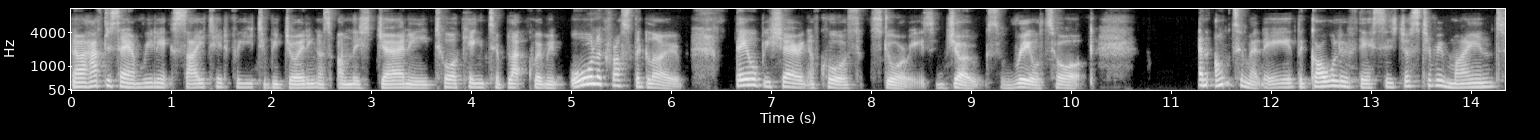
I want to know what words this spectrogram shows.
Now, I have to say, I'm really excited for you to be joining us on this journey, talking to Black women all across the globe. They will be sharing, of course, stories, jokes, real talk. And ultimately, the goal of this is just to remind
